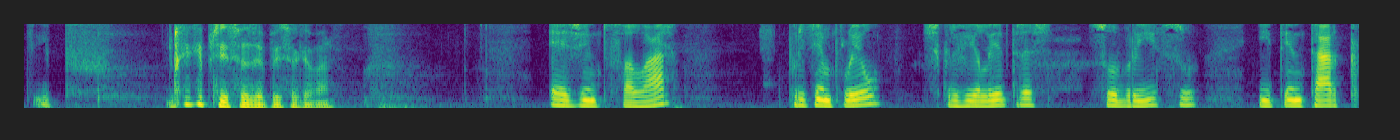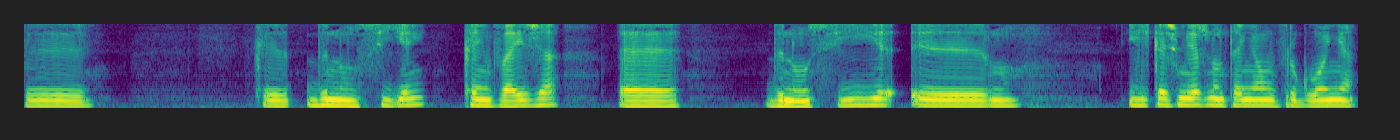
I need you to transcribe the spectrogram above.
Tipo, O que é que é preciso fazer para isso acabar? é a gente falar. Por exemplo, eu escrevi letras sobre isso e tentar que, que denunciem quem veja, eh, denuncie eh, e que as mulheres não tenham vergonha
